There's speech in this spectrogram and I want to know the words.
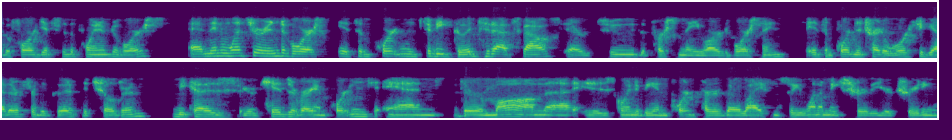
before it gets to the point of divorce. And then once you're in divorce, it's important to be good to that spouse or to the person that you are divorcing. It's important to try to work together for the good of the children because your kids are very important and their mom uh, is going to be an important part of their life. And so you want to make sure that you're treating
